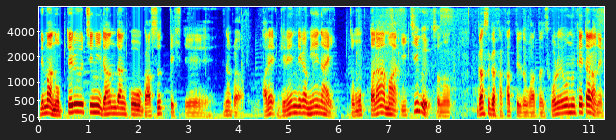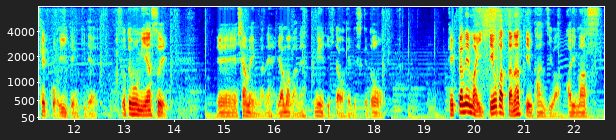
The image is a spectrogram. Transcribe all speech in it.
で、まあ乗ってるうちにだんだんこうガスってきて、なんか、あれ？ゲレンデが見えないと思ったら、まあ一部、その、ガスがかかってるとこがあったんです。これを抜けたらね、結構いい天気で、とても見やすい、えー斜面がね、山がね、見えてきたわけですけど、結果ね、まあ行ってよかったなっていう感じはあります。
